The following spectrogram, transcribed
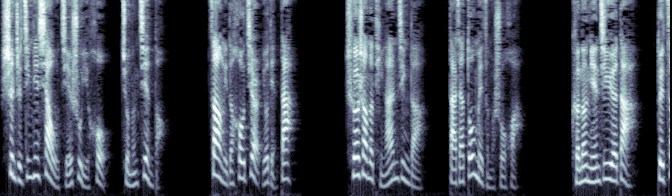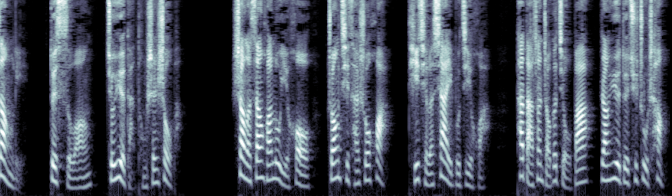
甚至今天下午结束以后就能见到。葬礼的后劲儿有点大。车上的挺安静的，大家都没怎么说话。可能年纪越大，对葬礼、对死亡就越感同身受吧。上了三环路以后，庄奇才说话，提起了下一步计划。他打算找个酒吧，让乐队去驻唱，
